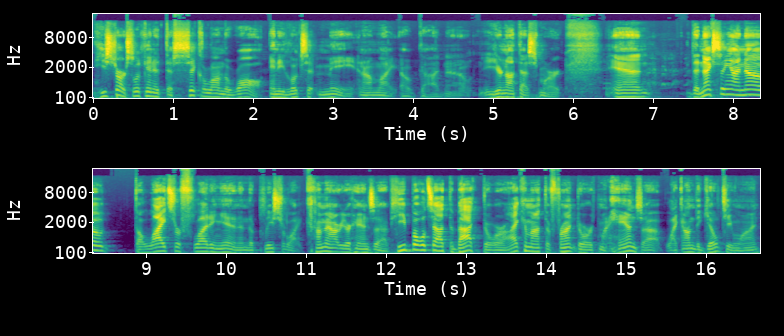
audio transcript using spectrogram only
he starts looking at the sickle on the wall and he looks at me and I'm like, oh God, no, you're not that smart. And the next thing I know, the lights are flooding in and the police are like, come out with your hands up. He bolts out the back door. I come out the front door with my hands up, like I'm the guilty one,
